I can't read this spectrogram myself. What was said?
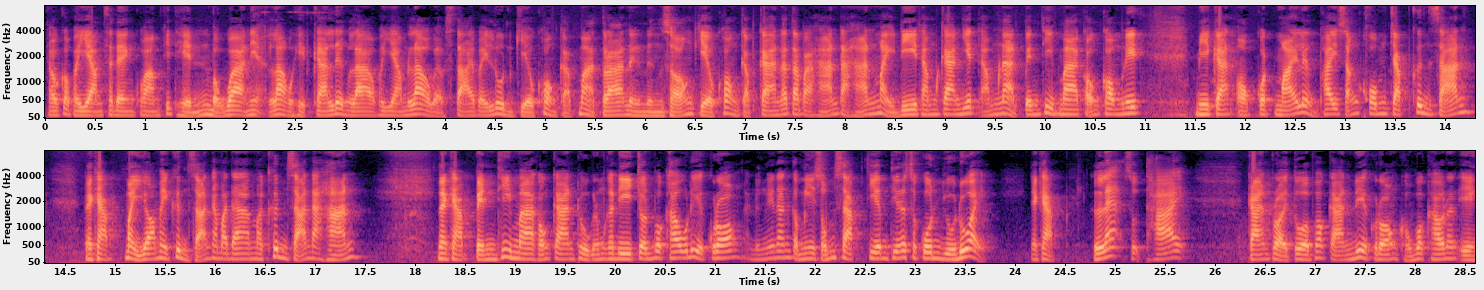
เขาก็พยายามแสดงความคิดเห็นบอกว่าเนี่ยเล่าเหตุการณ์เรื่องราวพยายามเล่าแบบสไตล์วัยรุ่นเกี่ยวข้องกับมาตรา1นึเกี่ยวข้องกับการรัฐประหารทหารไม่ดีทำการยึดอำนาจเป็นที่มาของคอมมิวนิสต์มีการออกกฎหมายเรื่องภัยสังคมจับขึ้นศาลนะครับไม่ยอมให้ขึ้นศาลธรรมดามาขึ้นศาลทหารนะครับเป็นที่มาของการถูกดำเนินคดีจนพวกเขาเรียกร้อง หนึ่งในนั้นก็มีสมศักดิ์เทียมธีรสกุลอยู่ด้วยนะครับและสุดท้าย การปล่อยตัวเพราะการเรียกร้องของพวกเขานั่นเอง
